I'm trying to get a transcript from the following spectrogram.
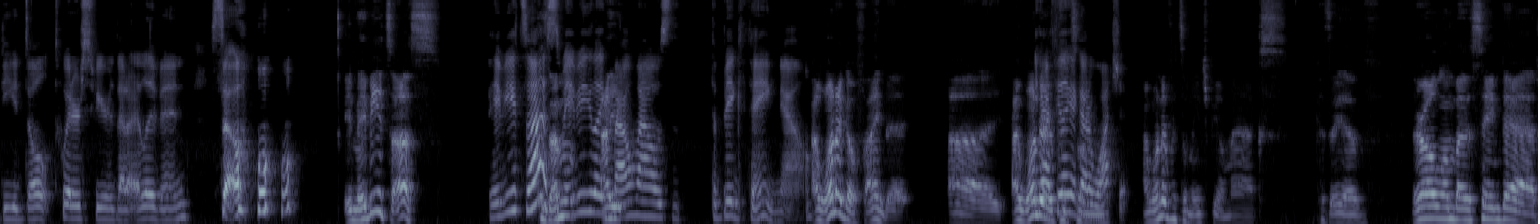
the adult Twitter sphere that I live in, so it, maybe it's us maybe it's us. Maybe like I- Mao Mao's the big thing now. i want to go find it uh i wonder Yeah, I if feel like I gotta on, watch it. i wonder if it's on hbo max because they have they're all owned by the same dad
